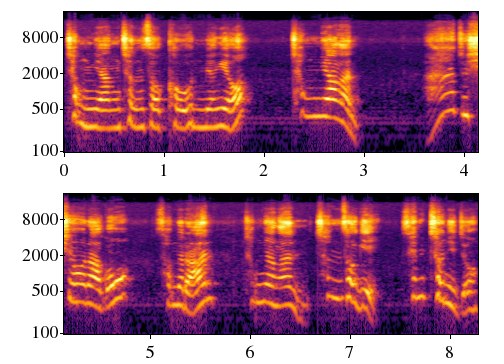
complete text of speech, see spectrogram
청량 천석 거운명이요. 청량한 아주 시원하고 서늘한 청량한 천석이 샘천이죠.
